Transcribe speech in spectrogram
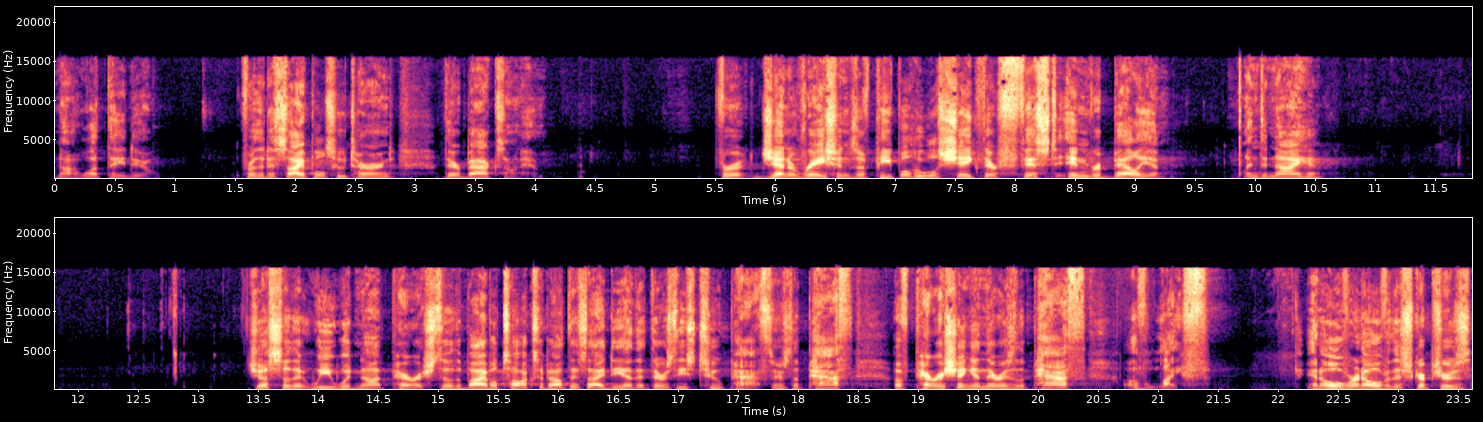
not what they do. For the disciples who turned their backs on him. For generations of people who will shake their fist in rebellion and deny him. Just so that we would not perish. So the Bible talks about this idea that there's these two paths there's the path of perishing, and there is the path of life. And over and over, the scriptures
